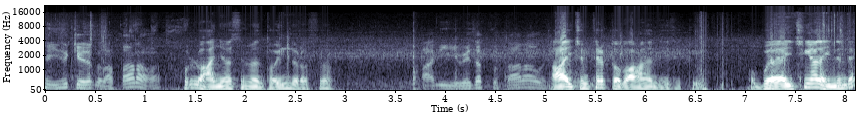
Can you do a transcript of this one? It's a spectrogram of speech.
이 새끼 왜 자꾸 나 따라와? 홀로 아니었으면 더 힘들었어. 아니 왜 자꾸 따라오냐? 아 2층 트랩도 막아놨네 이 새끼. 어 뭐야 야 2층에 하나 있는데?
